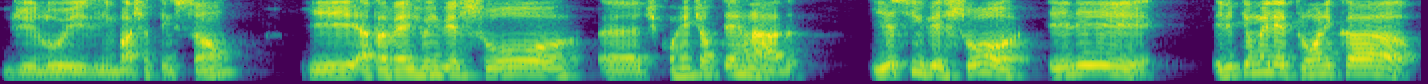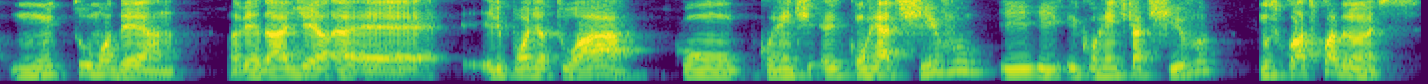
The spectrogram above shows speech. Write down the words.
de luz em baixa tensão, e através de um inversor é, de corrente alternada. E esse inversor, ele, ele tem uma eletrônica muito moderna. Na verdade, é, é, ele pode atuar com corrente com reativo e, e, e corrente ativa nos quatro quadrantes.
